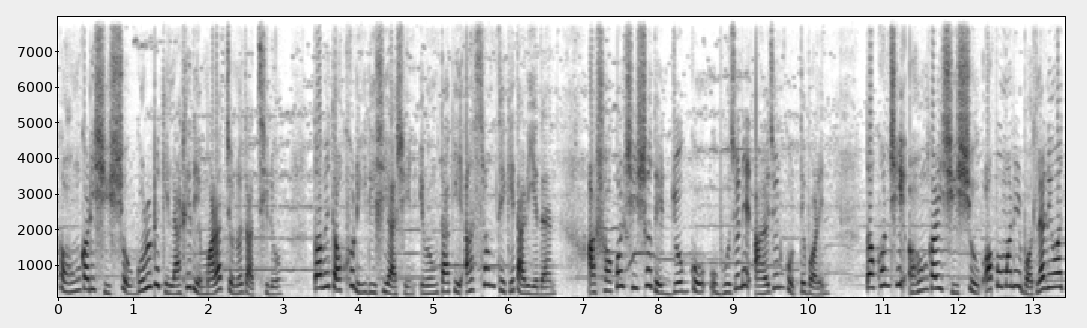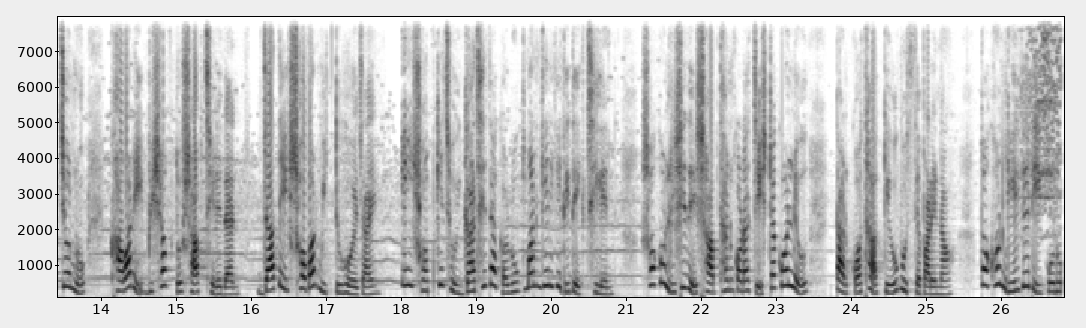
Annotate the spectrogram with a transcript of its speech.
এক অহংকারী শিষ্য গরুটিকে লাঠি দিয়ে মারার জন্য যাচ্ছিল। তবে তখনই ঋষি আসেন এবং তাকে আশ্রম থেকে তাড়িয়ে দেন আর সকল শিষ্যদের যজ্ঞ ও ভোজনের আয়োজন করতে বলেন। তখন সেই অহংকারী শিষ্য অপমানের বদলা নেওয়ার জন্য খাবারে বিষাক্ত সাপ ছেড়ে দেন, যাতে সবার মৃত্যু হয়ে যায়। এই সব কিছুই গাছে থাকা রূপমান গিরগিটি দেখছিলেন। সকল ঋষিদের সাবধান করার চেষ্টা করলেও তার কথা কেউ বুঝতে পারে না। তখন গিরগিটি কোনো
